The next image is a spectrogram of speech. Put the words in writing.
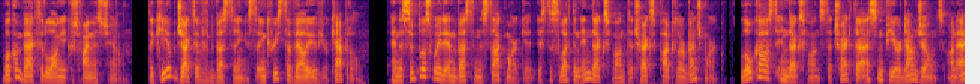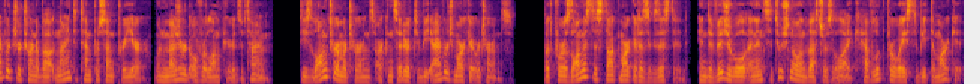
Welcome back to the Longacres Finance channel. The key objective of investing is to increase the value of your capital. And the simplest way to invest in the stock market is to select an index fund that tracks a popular benchmark. Low-cost index funds that track the S&P or Dow Jones on average return about 9 to 10% per year when measured over long periods of time. These long-term returns are considered to be average market returns. But for as long as the stock market has existed, individual and institutional investors alike have looked for ways to beat the market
